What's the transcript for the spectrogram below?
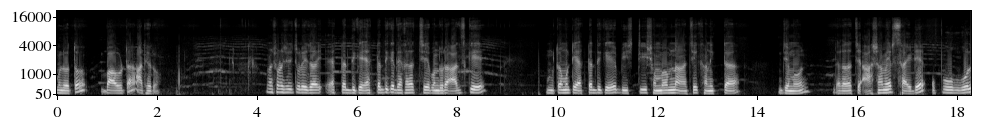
মূলত বারোটা আঠেরো। আমরা সরাসরি চলে যাই একটার দিকে। একটার দিকে দেখা যাচ্ছে বন্ধুরা, আজকে মোটামুটি একটার দিকে বৃষ্টির সম্ভাবনা আছে খানিকটা যেমন দেখা যাচ্ছে আসামের সাইডে উপকূল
